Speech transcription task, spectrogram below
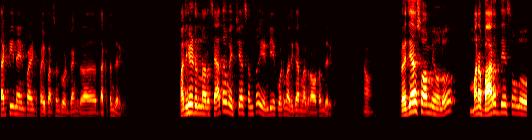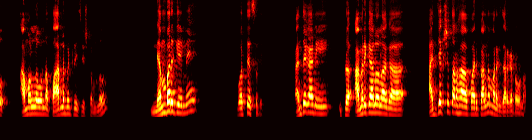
thirty nine point five percent vote bank దక్కడం జరిగింది. పదిహేడున్నర శాతం వ్యత్యాసంతో ఎన్డీఏ కూటమి అధికారంలోకి రావడం జరిగింది. ప్రజాస్వామ్యంలో మన భారతదేశంలో అమల్లో ఉన్న పార్లమెంటరీ సిస్టంలో నెంబర్ గేమే వర్తిస్తుంది. అంతేగాని ఇప్పుడు అమెరికాలో లాగా అధ్యక్ష తరహా పరిపాలన మనకు జరగటంలో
